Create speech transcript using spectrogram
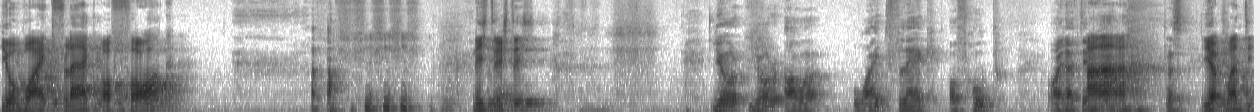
your white flag of fog. Nicht richtig? You're, you're our white flag of hope. Alter, der, Ah, das, ja, man, die,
